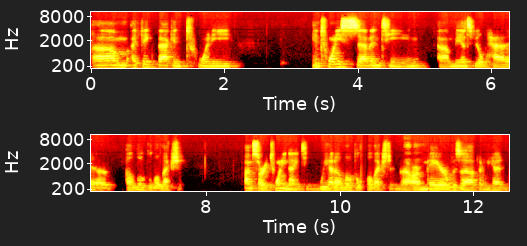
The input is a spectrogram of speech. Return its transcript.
um, I think back in 20 in 2017, uh, Mansfield had a, a local election. I'm sorry, 2019. We had a local election. Our mayor was up, and we had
